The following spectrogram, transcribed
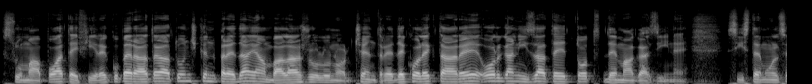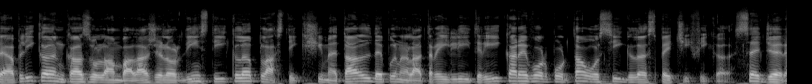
Suma poate fi recuperată atunci când predai ambalajul unor centre de colectare organizate tot de magazine. Sistemul se aplică în cazul ambalajelor din sticlă, plastic și metal de până la 3 litri, care vor purta o siglă specifică, SGR.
